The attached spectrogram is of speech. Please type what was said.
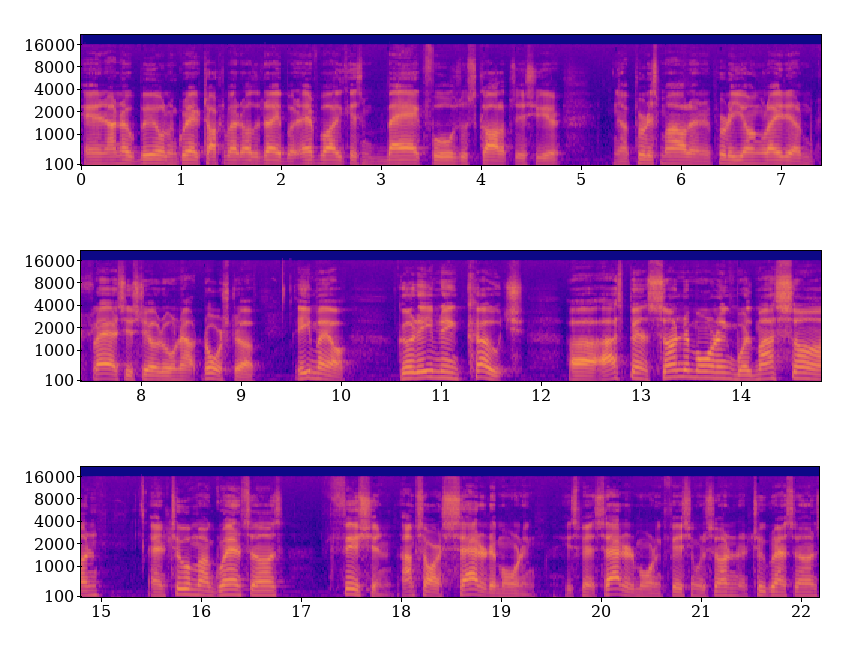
And I know Bill and Greg talked about it the other day, but everybody getting bagfuls of scallops this year. You pretty smiling and a pretty young lady. I'm glad she's still doing outdoor stuff. Email, good evening, coach. Uh, I spent Sunday morning with my son and two of my grandsons fishing. I'm sorry, Saturday morning. He spent Saturday morning fishing with his son and two grandsons.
